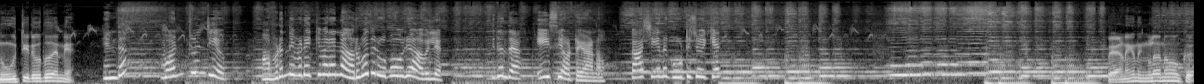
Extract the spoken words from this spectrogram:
നൂറ്റി ഇരുപത് തന്നെയാ. എന്താ? വൺ ട്വന്റിയോ അവിടെ നിന്ന് ഇവിടേക്ക് വരാൻ അറുപത് രൂപ പോലും ആവില്ല. ഇതെന്താ എ സി ഓട്ടോയാണോ? കാശ് ഇങ്ങനെ കൂട്ടി ചോദിക്കാൻ? വേണമെങ്കിൽ നിങ്ങൾ തന്നെ നോക്ക്.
